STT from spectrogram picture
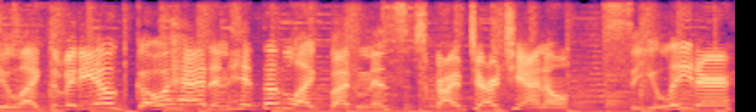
you like the video, go ahead and hit that like button and subscribe to our channel. See you later!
